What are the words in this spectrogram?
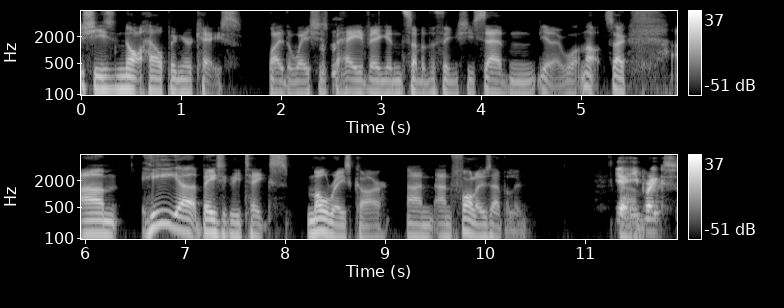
she's not helping her case by the way she's behaving and some of the things she said and you know whatnot. So, um, he uh, basically takes Mulwray's car and and follows Evelyn. Yeah. He Um, breaks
